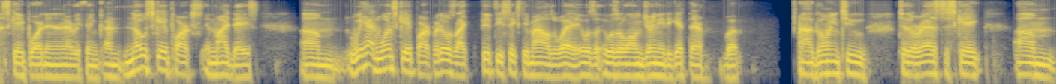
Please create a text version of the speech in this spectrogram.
skateboarding and everything. And no skate parks in my days. Um, we had one skate park, but it was like 50, 60 miles away. It was a, it was a long journey to get there. But uh, going to to the res to skate, um,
